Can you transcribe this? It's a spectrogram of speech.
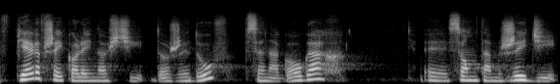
w pierwszej kolejności do Żydów w synagogach. Y, są tam Żydzi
